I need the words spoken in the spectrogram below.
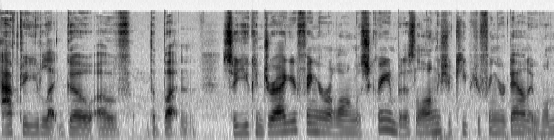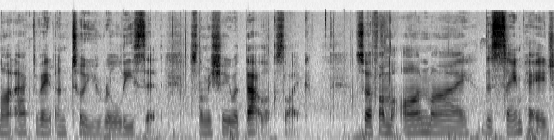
after you let go of the button. So you can drag your finger along the screen, but as long as you keep your finger down, it will not activate until you release it. So let me show you what that looks like. So if I'm on my the same page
